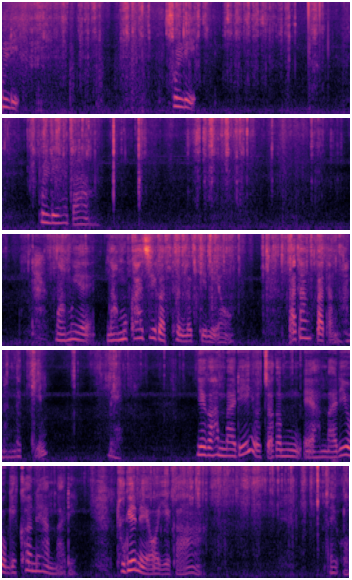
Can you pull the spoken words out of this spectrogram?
분리. 분리. 분리해봐. 나무에, 나무 가지 같은 느낌이요. 빠당빠당 하는 느낌. 네. 얘가 한 마리, 요 작은 애 한 마리, 여기 큰 애 한 마리. 두 개네요, 얘가. 아이고.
